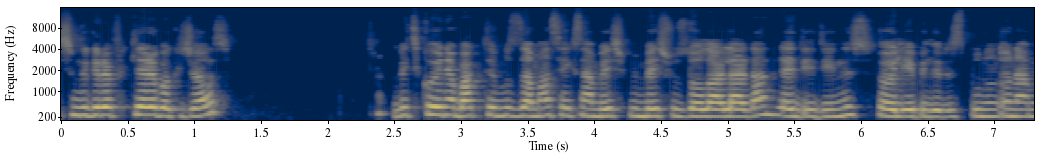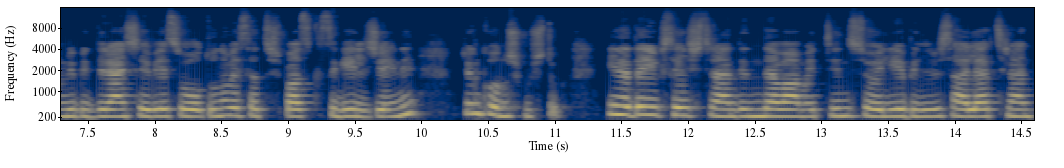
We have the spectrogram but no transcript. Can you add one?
Şimdi grafiklere bakacağız. Bitcoin'e baktığımız zaman 85.500 dolarlardan reddediğini söyleyebiliriz. Bunun önemli bir direnç seviyesi olduğunu ve satış baskısı geleceğini dün konuşmuştuk. Yine de yükseliş trendinin devam ettiğini söyleyebiliriz. Hala trend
